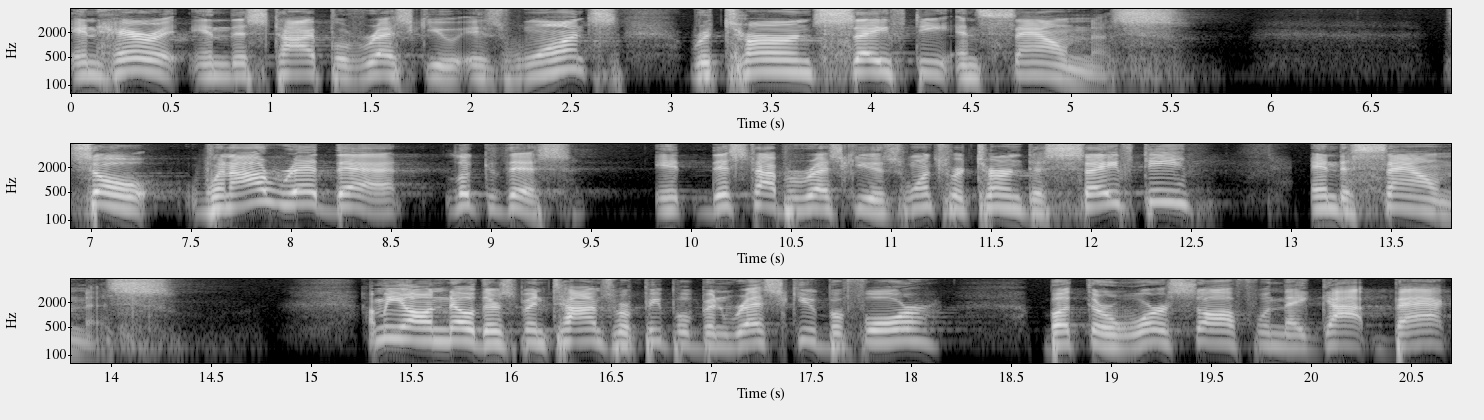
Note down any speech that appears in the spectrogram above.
Inherent in this type of rescue is once returned safety and soundness. So when I read that, look at this. It, this type of rescue is once returned to safety and to soundness. How many y'all know there's been times where people have been rescued before, but they're worse off when they got back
